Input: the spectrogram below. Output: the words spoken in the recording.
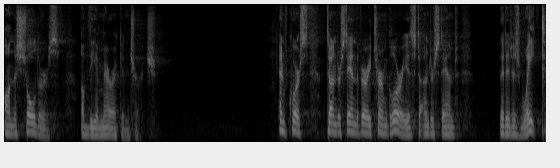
on the shoulders of the American church. And of course, to understand the very term glory is to understand that it is weight,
